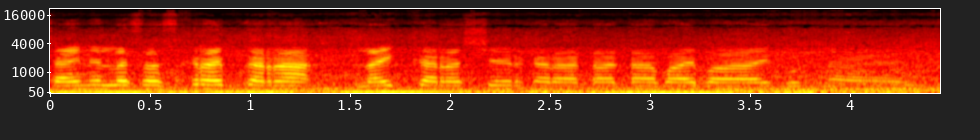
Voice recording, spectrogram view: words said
चॅनलला सबस्क्राईब करा लाईक करा शेअर करा. Tata bye bye good night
